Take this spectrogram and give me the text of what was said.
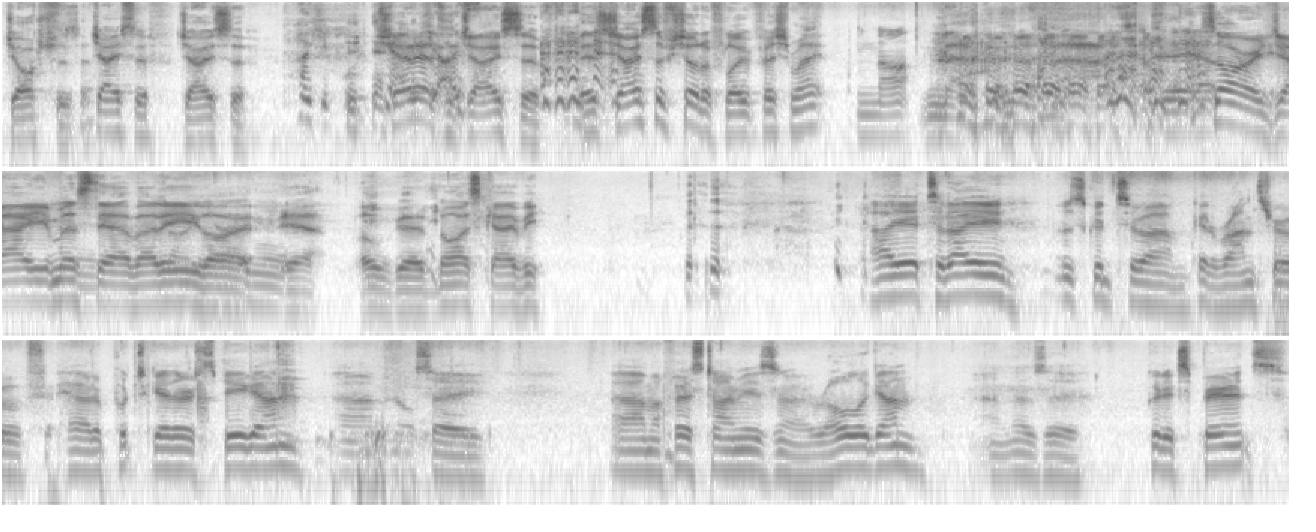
Josh, is it? Joseph. Joseph. Shout out to Joseph. Has Joseph shot a flute fish, mate? Nah. Nah. Sorry, Jay, you missed out, buddy. like, yeah, all good. Nice, Kobe. Uh, yeah, today it was good to um, get a run through of how to put together a spear gun, um, and also uh, my first time using a roller gun, and that was a good experience.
